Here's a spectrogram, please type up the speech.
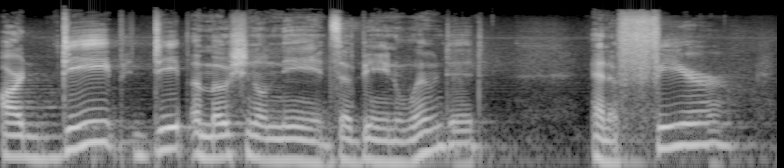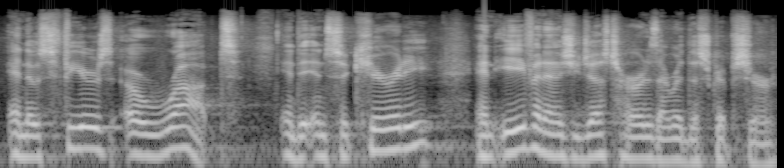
are deep, deep emotional needs of being wounded and of fear, and those fears erupt into insecurity, and even as you just heard as I read the scripture,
